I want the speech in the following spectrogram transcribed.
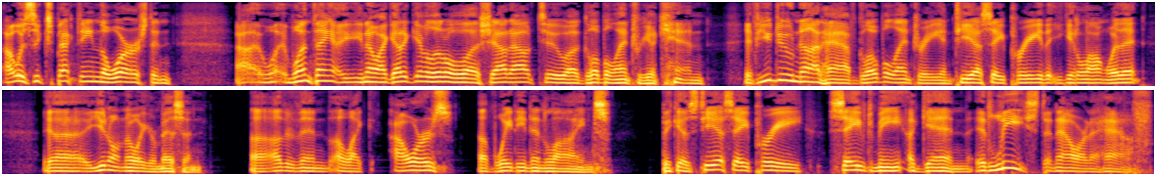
I was expecting the worst. And uh, one thing, you know, I got to give a little uh, shout out to uh, Global Entry again. If you do not have Global Entry and TSA Pre that you get along with it, uh, you don't know what you're missing, uh, other than uh, like hours of waiting in lines. Because TSA Pre saved me again, at least an hour and a half,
